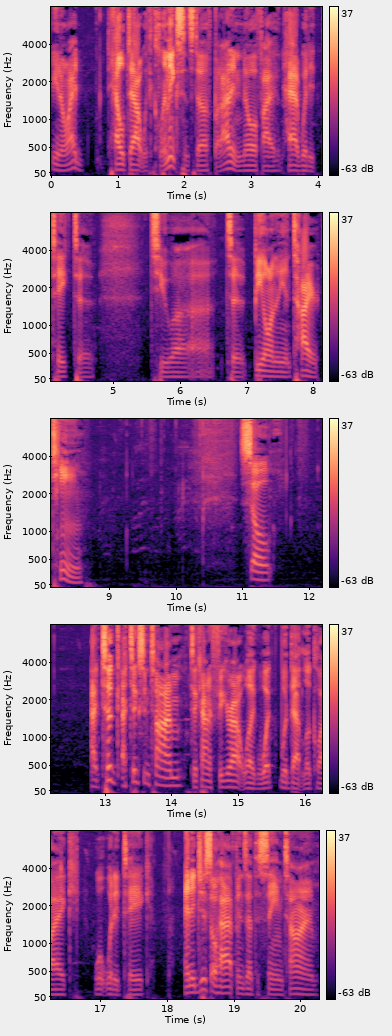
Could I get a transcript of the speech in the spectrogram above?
you know, I helped out with clinics and stuff, but I didn't know if I had what it take to to uh, to be on the entire team. So I took I took some time to kind of figure out like what would that look like what would it take? And it just so happens at the same time,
